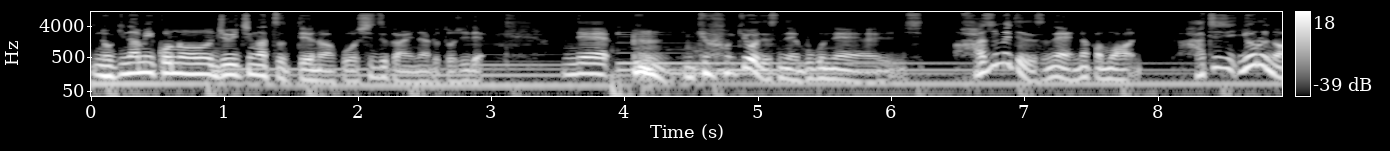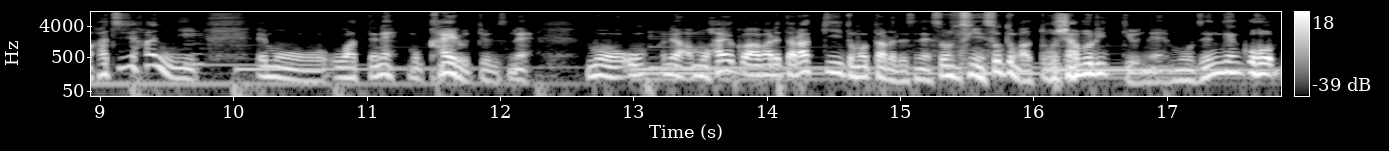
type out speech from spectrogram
軒並みこの11月っていうのはこう静かになる年で。で、今日、今日ですね、僕ね、初めてですね、なんかもう、8時、夜の8時半に、えもう終わってね、もう帰るっていうですね、もう、ね、もう早く上がれたラッキーと思ったらですね、その次に外が土砂降りっていうね、もう全然こう、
